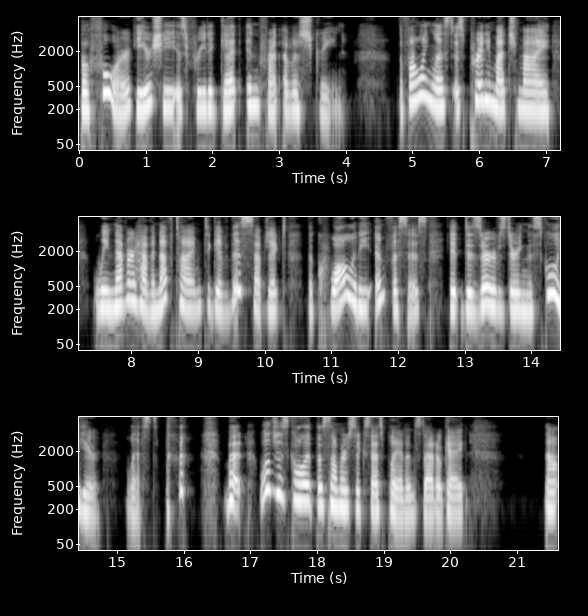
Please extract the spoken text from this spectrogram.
before he or she is free to get in front of a screen. The following list is pretty much my we never have enough time to give this subject the quality emphasis it deserves during the school year list. but we'll just call it the summer success plan instead, okay? Now,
